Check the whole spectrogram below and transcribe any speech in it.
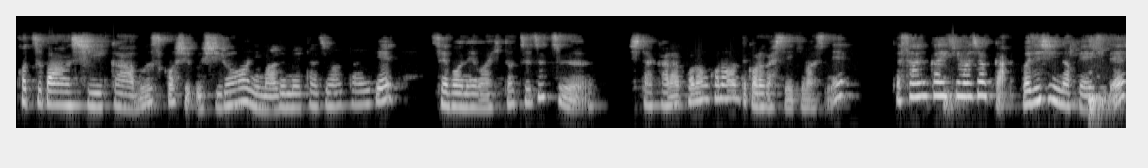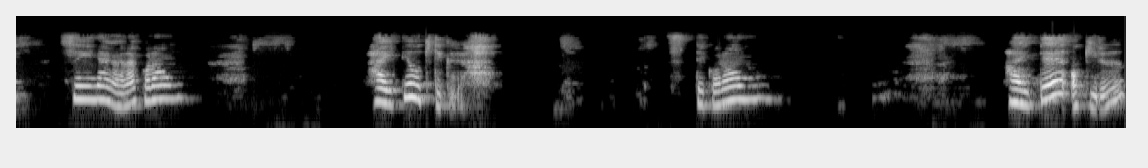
骨盤 C カーブ少し後ろに丸めた状態で背骨は一つずつ下からコロンコロンって転がしていきますね。じゃ3回行きましょうか。ご自身のペースで。吸いながらコロン。吐いて起きてくる。吸ってコロン。吐いて起きる。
